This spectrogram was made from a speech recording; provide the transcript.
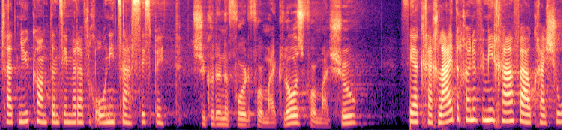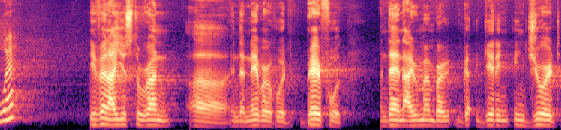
es hat nichts gehabt, dann sind wir einfach ohne zu essen ins Bett. She couldn't afford for my clothes, for my shoe. Sie hat keine Kleider können für mich kaufen, auch keine Schuhe. Even I used to run uh, in the neighborhood barefoot. And then I remember getting injured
